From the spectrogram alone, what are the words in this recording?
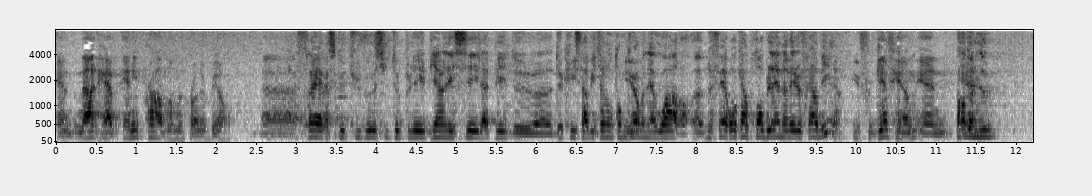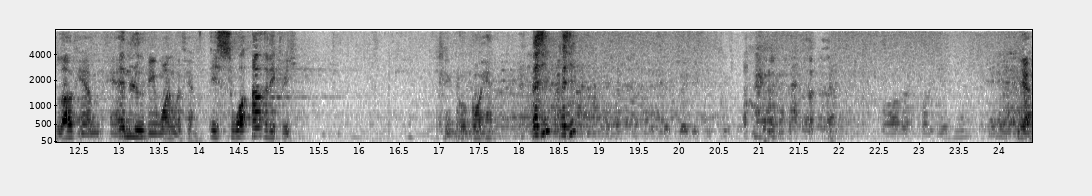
and not have any problem with brother Bill? Euh, frère, est-ce que tu veux, s'il te plaît, bien laisser la paix de, euh, de Christ arbitrer dans ton cœur et n'avoir, euh, ne faire aucun problème avec le frère Bill? You forgive him and, Pardonne-le. and love him and Aime-le. be one with him. et sois un avec lui. Okay, go, go ahead. Vas-y, vas-y. Yeah.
